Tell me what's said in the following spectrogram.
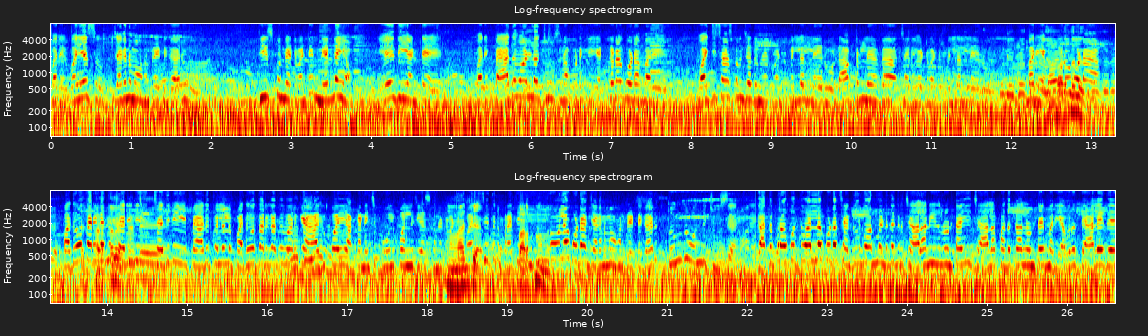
మరి వైఎస్ జగన్మోహన్ రెడ్డి గారు తీసుకున్నటువంటి నిర్ణయం ఏది అంటే మరి పేదవాళ్ళలో చూసినప్పటికీ ఎక్కడ కూడా మరి వైద్య శాస్త్రం చదివినటువంటి పిల్లలు లేరు డాక్టర్లుగా చదివేటువంటి పిల్లలు లేరు. మరి ఎప్పుడు కూడా పదో తరగతి చదివి చదివి పేద పిల్లలు పదో తరగతి వరకు ఆగిపోయి అక్కడి నుంచి కూలి పనులు చేసుకున్నటువంటి పరిస్థితిని ప్రతి కుటుంబంలో కూడా జగన్మోహన్ రెడ్డి గారు తుంగి ఉంది చూశారు. గత ప్రభుత్వాల్లో కూడా సెంట్రల్ గవర్నమెంట్ దగ్గర చాలా నిధులు ఉంటాయి చాలా పథకాలు ఉంటాయి మరి ఎవరు తేలేదే?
